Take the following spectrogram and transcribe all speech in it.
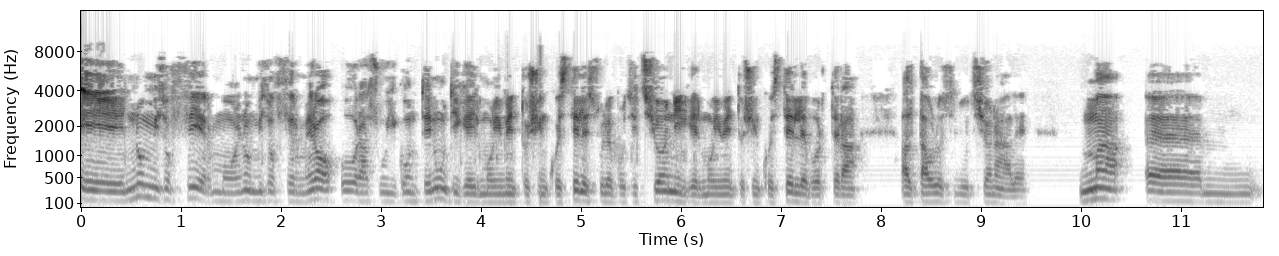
E non mi soffermo e non mi soffermerò ora sui contenuti che il Movimento 5 Stelle e sulle posizioni che il Movimento 5 Stelle porterà al tavolo istituzionale, ma ehm,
